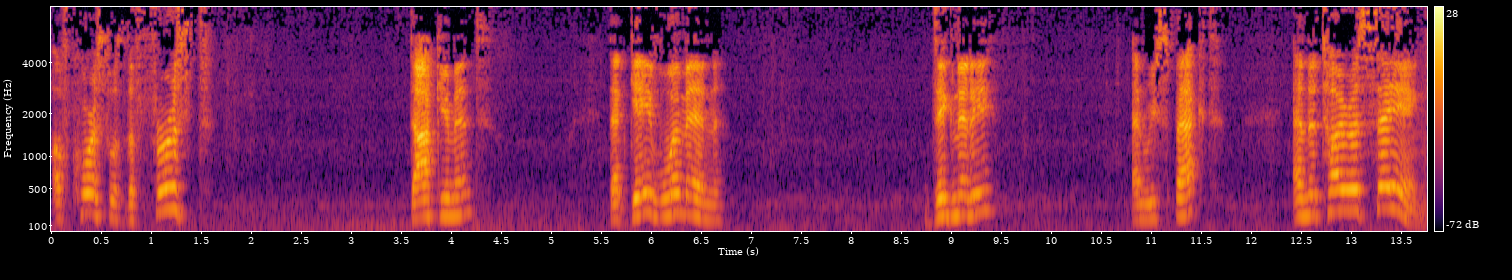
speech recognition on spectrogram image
of course, was the first document that gave women dignity and respect. And the Torah is saying,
